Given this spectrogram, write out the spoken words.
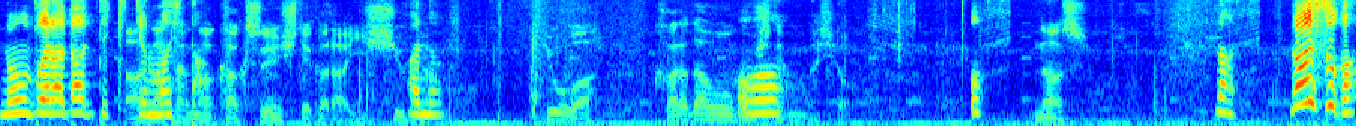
ノーブラだって聞きました。あなたが覚醒してから1週あの間今日は体を起こしてみましょおうナース。なナイスが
